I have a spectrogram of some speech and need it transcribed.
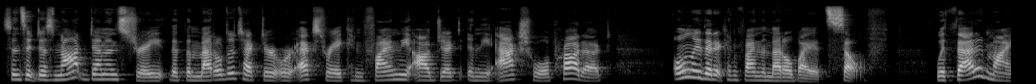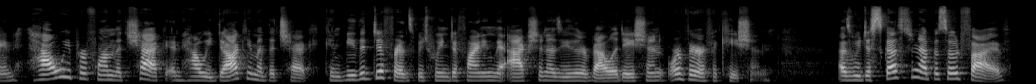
since it does not demonstrate that the metal detector or x-ray can find the object in the actual product, only that it can find the metal by itself. With that in mind, how we perform the check and how we document the check can be the difference between defining the action as either validation or verification. As we discussed in episode 5,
